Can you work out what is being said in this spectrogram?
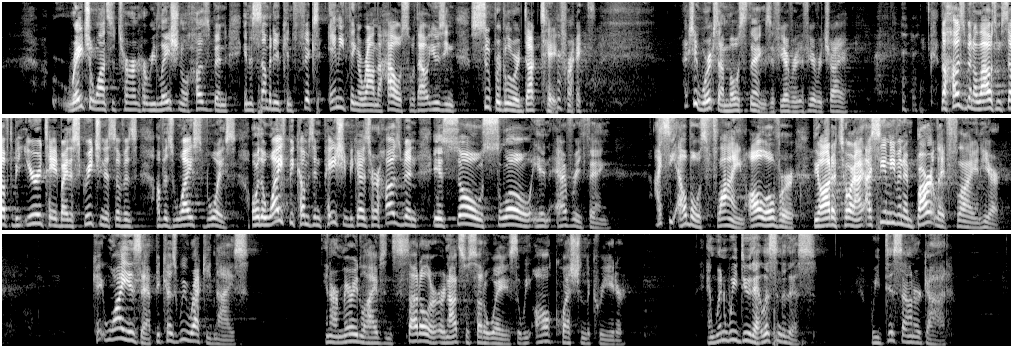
Rachel wants to turn her relational husband into somebody who can fix anything around the house without using super glue or duct tape, right? Actually works on most things if you ever if you ever try it. The husband allows himself to be irritated by the screechiness of his, of his wife's voice. Or the wife becomes impatient because her husband is so slow in everything. I see elbows flying all over the auditorium. I, I see them even in Bartlett flying here. Okay, why is that? Because we recognize in our married lives in subtle or, or not so subtle ways that we all question the Creator. And when we do that, listen to this we dishonor God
